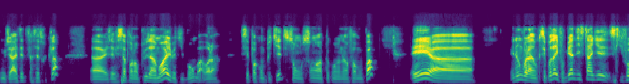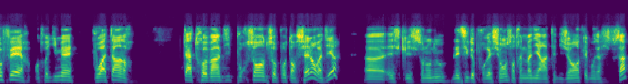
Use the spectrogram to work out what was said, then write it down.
Donc, j'ai arrêté de faire ces trucs-là. Euh, j'ai fait ça pendant plus d'un mois et je me dis, bon, bah voilà, c'est pas compliqué. On sent un peu qu'on est en forme ou pas. Et, euh, et donc voilà, donc c'est pour ça qu'il faut bien distinguer ce qu'il faut faire, entre guillemets, pour atteindre 90% de son potentiel, on va dire. Euh, et ce qui, selon nous, les cycles de progression, s'entraîner de manière intelligente, les bons exercices, tout ça.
